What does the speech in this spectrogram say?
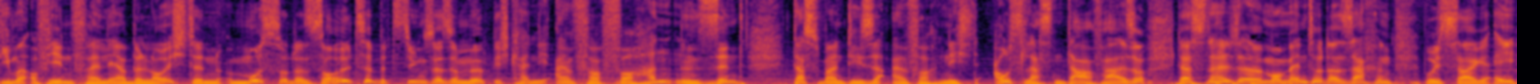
die man auf jeden Fall näher beleuchten muss oder sollte, beziehungsweise Möglichkeiten, die einfach vorhanden sind, dass man diese einfach nicht auslassen darf. Also das sind halt äh, Momente oder Sachen, wo ich sage, ey,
